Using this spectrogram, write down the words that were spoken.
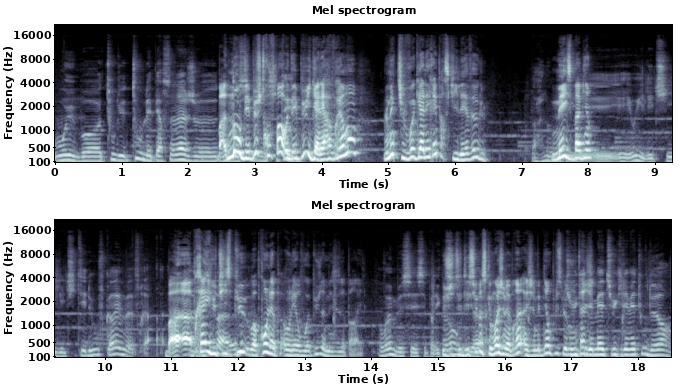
Oui, bah euh, tous, les, tous les personnages. euh, Bah non, au sont début, je trouve pas. Au cheatés. début, il galère vraiment. Le mec, tu le vois galérer parce qu'il est aveugle. Bah non, mais il se bat bien. Et, et oui, il est, chi- il est cheaté de ouf quand même, frère. Bah après, il l'utilise ouais. plus. Après, on les, on les revoit plus jamais, ces appareils. Ouais, mais c'est c'est pas les J'étais déçu parce que moi, j'aimais bien, j'aimais bien en plus le Tu veux qu'il montage. les met, tu veux qu'il les mette où dehors?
